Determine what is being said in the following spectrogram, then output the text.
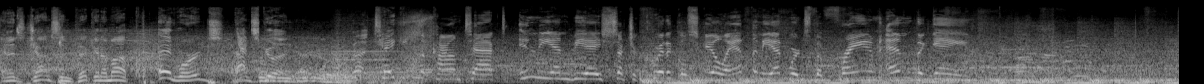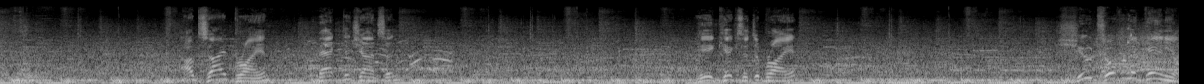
And it's Johnson picking him up. Edwards, that's good. Uh, taking the contact in the NBA, such a critical skill. Anthony Edwards, the frame and the game. Outside Bryant. Back to Johnson. He kicks it to Bryant. Shoots over McDaniel.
